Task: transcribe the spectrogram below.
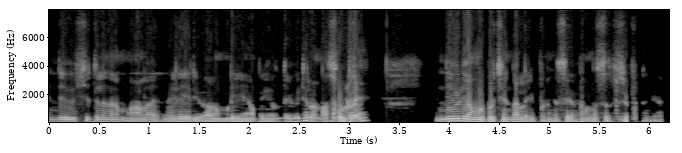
இந்த விஷயத்துலேருந்து நம்மளால் வெளியேறி வர முடியும் அப்படிங்கிறத இந்த வீடியோல நான் சொல்கிறேன் இந்த வீடியோ உங்களுக்கு பிடிச்சிருந்தால் லைக் பண்ணுங்கள் ஷேர் பண்ணுங்க, சப்ஸ்கிரைப் பண்ணுங்கள்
